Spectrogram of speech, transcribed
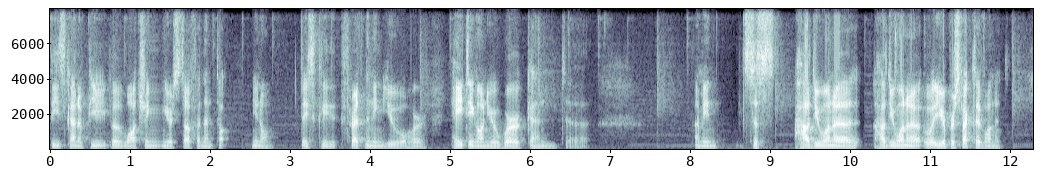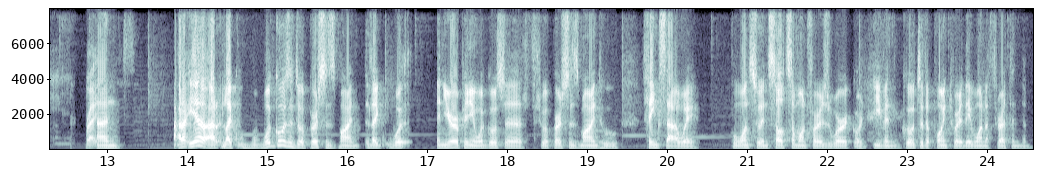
these kind of people watching your stuff and then talk, you know basically threatening you or hating on your work and uh, i mean it's just how do you want to how do you want to well, your perspective on it Right. and I don't, yeah I, don't- like what goes into a person's mind like what in your opinion what goes uh, through a person's mind who thinks that way who wants to insult someone for his work or even go to the point where they want to threaten them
